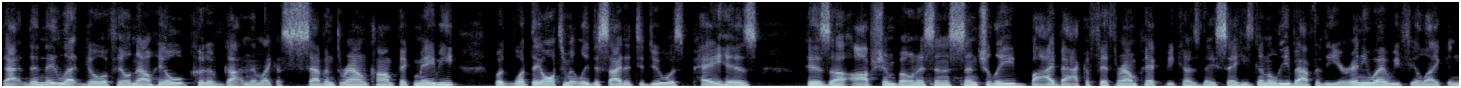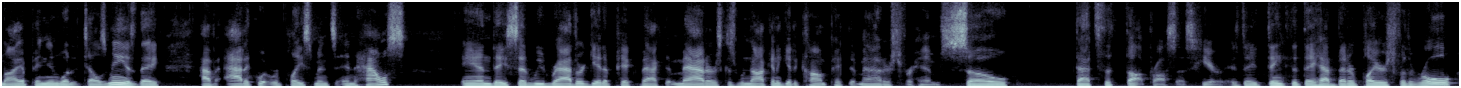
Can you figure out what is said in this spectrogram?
That then they let go of Hill. Now Hill could have gotten them like a seventh round comp pick, maybe, but what they ultimately decided to do was pay his his uh, option bonus and essentially buy back a fifth round pick because they say he's going to leave after the year anyway. We feel like, in my opinion, what it tells me is they have adequate replacements in house. And they said we'd rather get a pick back that matters because we're not going to get a comp pick that matters for him. So that's the thought process here is they think that they have better players for the role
